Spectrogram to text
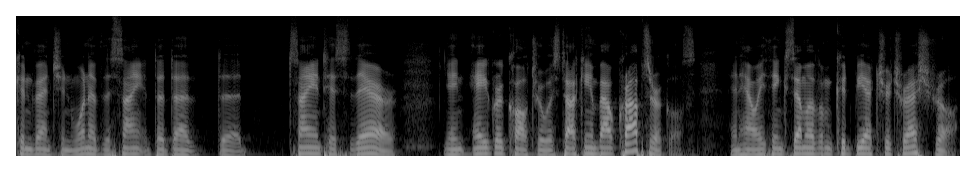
convention, one of the, sci- the, the, the scientists there in agriculture was talking about crop circles and how he thinks some of them could be extraterrestrial.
